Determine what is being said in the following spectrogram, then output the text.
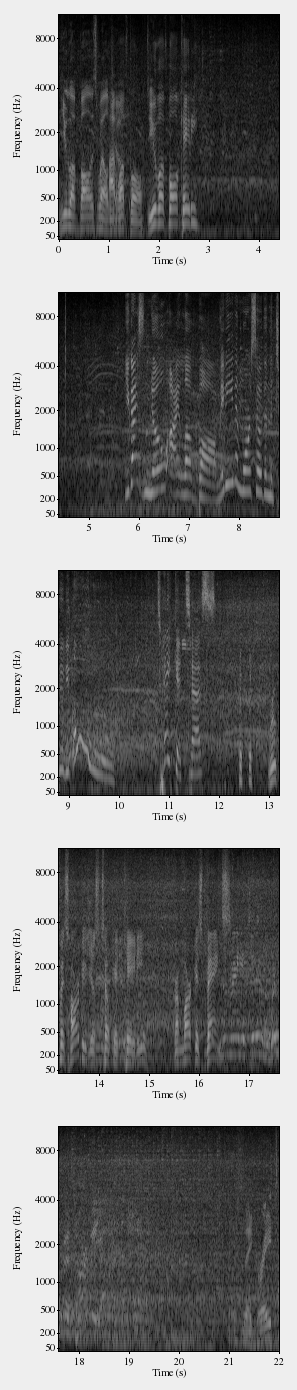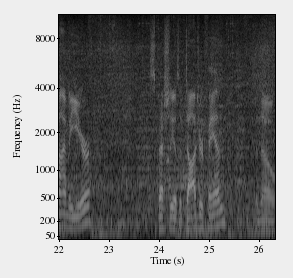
You love ball as well, Joe. I love ball. Do you love ball, Katie? You guys know I love ball, maybe even more so than the two of you. Ooh, take it, Tess. Rufus Harvey just took it, Katie, from Marcus Banks. This is a great time of year, especially as a Dodger fan, even though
